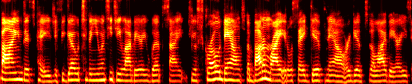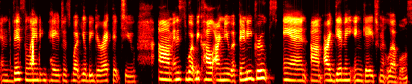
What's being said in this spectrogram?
find this page, if you go to the UNCG library website, if you scroll down to the bottom right, it'll say give now or give to the libraries. And this landing page is what you'll be directed to. Um, and it's what we call our new affinity groups and um, our giving engagement levels.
